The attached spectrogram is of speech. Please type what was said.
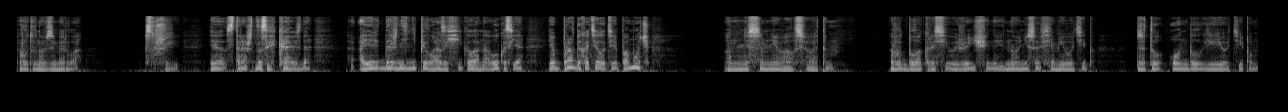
Рут вновь замерла. «Слушай, я страшно заикаюсь, да? А я ведь даже не, не пила, захикала она. Лукас, я, я правда хотела тебе помочь. Он не сомневался в этом. Рут была красивой женщиной, но не совсем его тип. Зато он был ее типом.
